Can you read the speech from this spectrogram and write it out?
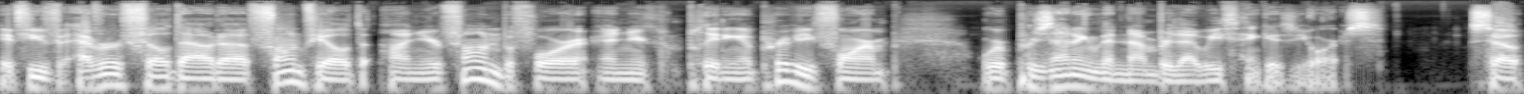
if you've ever filled out a phone field on your phone before and you're completing a privy form, we're presenting the number that we think is yours. So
